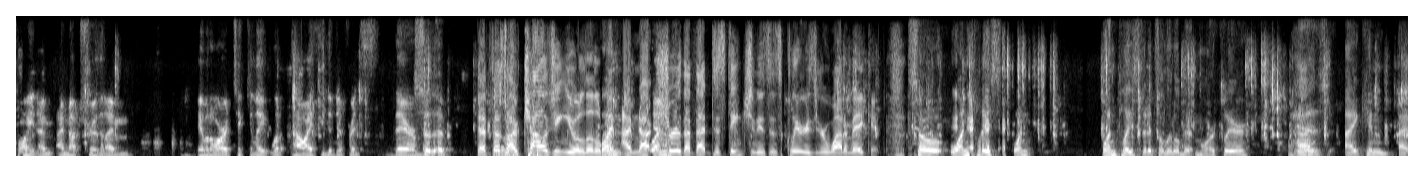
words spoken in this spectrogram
point. I'm I'm not sure that I'm able to articulate what how I see the difference there. So the, That, that's why I'm challenging you a little One- bit. I'm not one- sure that that distinction is as clear as you want to make it. so one place, one, one place that it's a little bit more clear Uh-huh. is I can, I,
